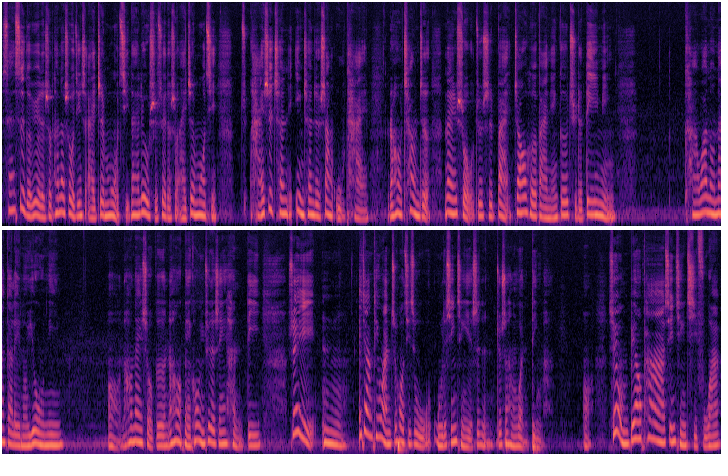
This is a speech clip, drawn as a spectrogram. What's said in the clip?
三四个月的时候，他那时候已经是癌症末期，大概六十岁的时候癌症末期，还是撑硬撑着上舞台。然后唱着那一首就是百昭和百年歌曲的第一名《卡瓦诺那嘎雷诺尤尼》哦，然后那一首歌，然后美空云雀的声音很低，所以嗯，诶，这样听完之后，其实我我的心情也是就是很稳定嘛，哦，所以我们不要怕心情起伏啊，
